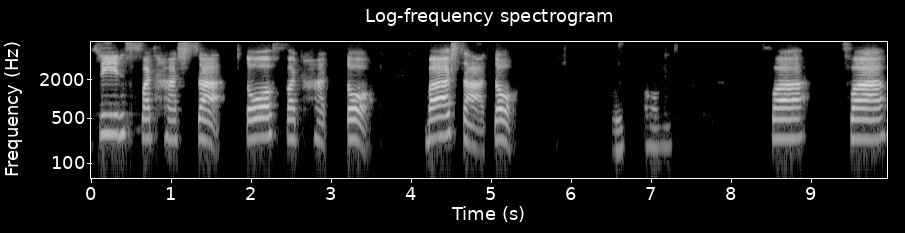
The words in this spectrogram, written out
سين فتحة sa to فتحة to ba sa to fa fa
